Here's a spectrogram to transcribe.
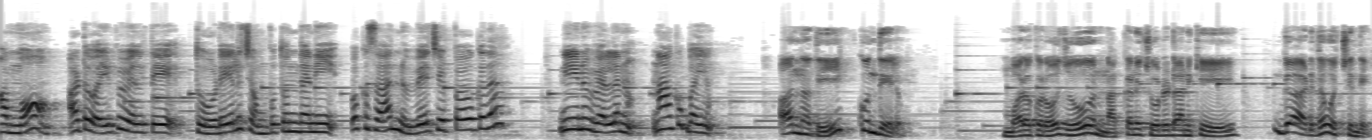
అమ్మో అటువైపు వెళ్తే తోడేలు చంపుతుందని ఒకసారి నువ్వే చెప్పావు కదా? నేను వెళ్ళను నాకు భయం. అన్నది కుందేలు. మరొక రోజు నక్కను చూడడానికి గాడిద వచ్చింది.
